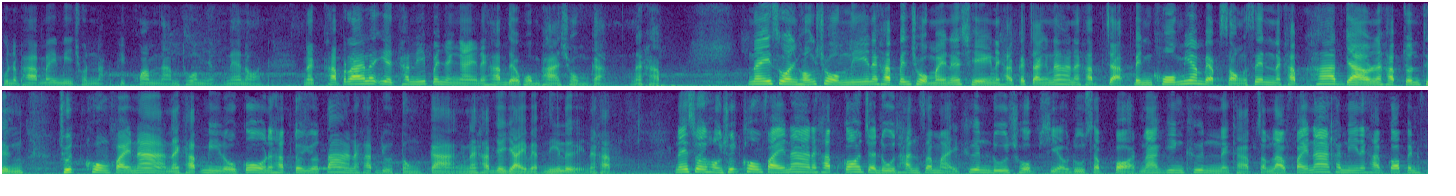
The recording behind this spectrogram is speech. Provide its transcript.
คุณภาพไม่มีชนหนักพลิกคว่ำน้ำท่วมอย่างแน่นอน นะครับรายละเอียดคันนี้เป็นยังไงนะครับ เดี๋ยวผมพาชมกันนะครับในส่วนของโฉมนี้นะครับเป็นโฉมไมเนอร์เชงนะครับกระจังหน้านะครับจะเป็นโครเมียมแบบ 2 เส้นนะครับคาดยาวนะครับจนถึงชุดโคมไฟหน้านะครับมีโลโก้นะครับโตโยต้านะครับอยู่ตรงกลางนะครับใหญ่ๆแบบนี้เลยนะครับในส่วนของชุดโคมไฟหน้านะครับก็จะดูทันสมัยขึ้นดูโฉบเฉี่ยวดูสปอร์ตมากยิ่งขึ้นนะครับสำหรับไฟหน้าคันนี้นะครับก็เป็นไฟ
